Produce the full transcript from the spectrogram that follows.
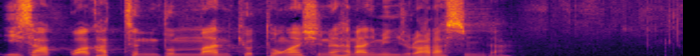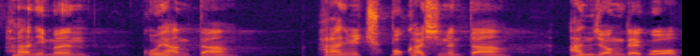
이삭과 같은 분만 교통하시는 하나님인 줄 알았습니다. 하나님은 고향 땅, 하나님이 축복하시는 땅, 안정되고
